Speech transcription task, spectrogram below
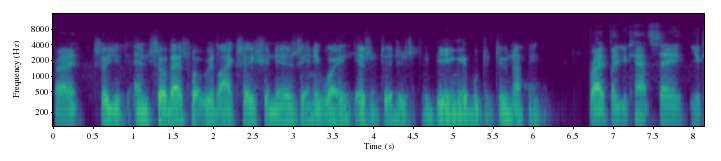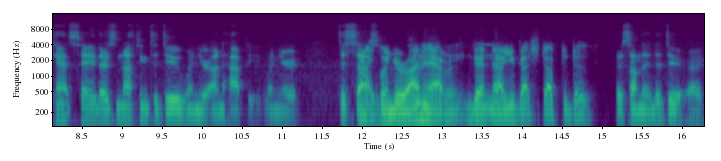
Right. So you and so that's what relaxation is anyway, isn't it? Is being able to do nothing. Right, but you can't say you can't say there's nothing to do when you're unhappy, when you're Right. dissatisfied. When you're unhappy, then now you got stuff to do. There's something to do, right?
